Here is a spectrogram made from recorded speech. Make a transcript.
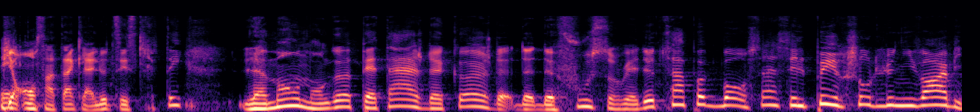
Mais- Puis on s'entend que la lutte, c'est scripté. Le monde, mon gars, pétage de coche, de, de, de fou sur Reddit, ça n'a pas de bon sens, c'est le pire show de l'univers. Puis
